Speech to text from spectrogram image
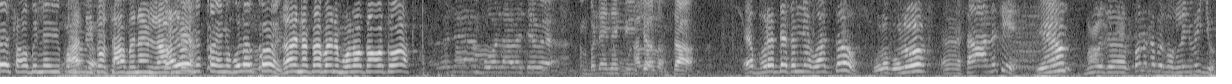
એ સા બનાવી પણ આથી તો સા બનાવી લાવજે નકા એને બોલાવતો હોય. એ નકાભાઈ ને બોલાવતા હો તો. બોલાવે છે પી ગયો ચા એ ભરતદા તમને વાત કહું? બોલો બોલો. સા નથી. કેમ? દૂધ કોને ખબર કોક લઈને વઈ ગયો?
